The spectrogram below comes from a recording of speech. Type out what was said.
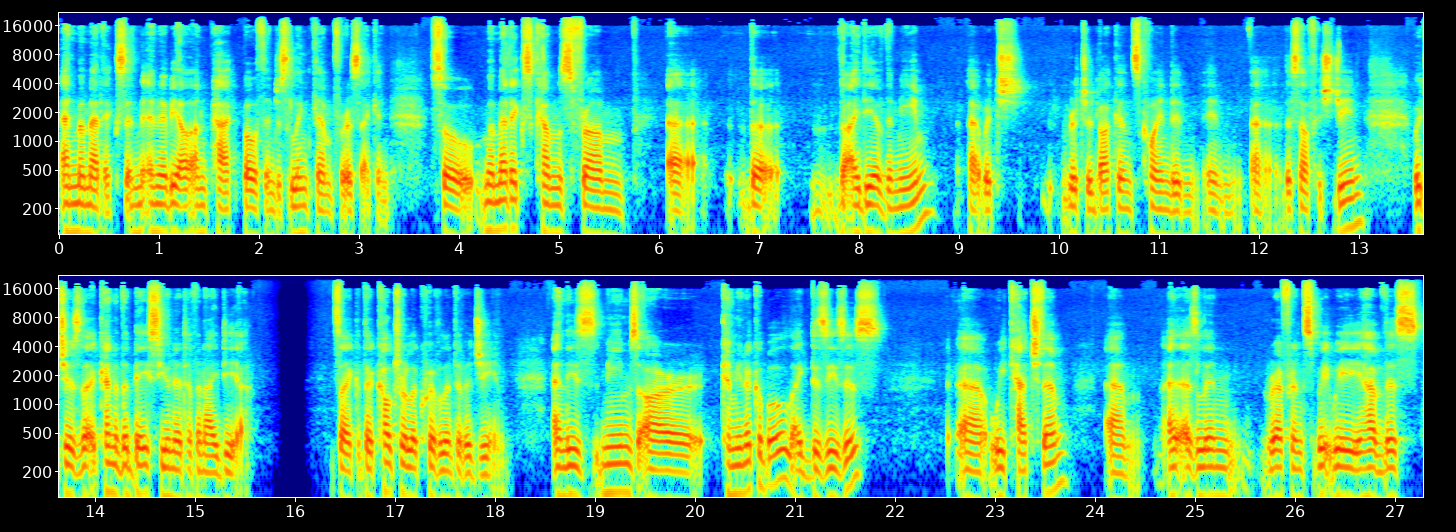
and memetics, and, and maybe I'll unpack both and just link them for a second. So, memetics comes from uh, the the idea of the meme, uh, which Richard Dawkins coined in in uh, the Selfish Gene, which is the kind of the base unit of an idea. It's like the cultural equivalent of a gene, and these memes are communicable like diseases. Uh, we catch them. Um, as Lynn referenced, we, we have this.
